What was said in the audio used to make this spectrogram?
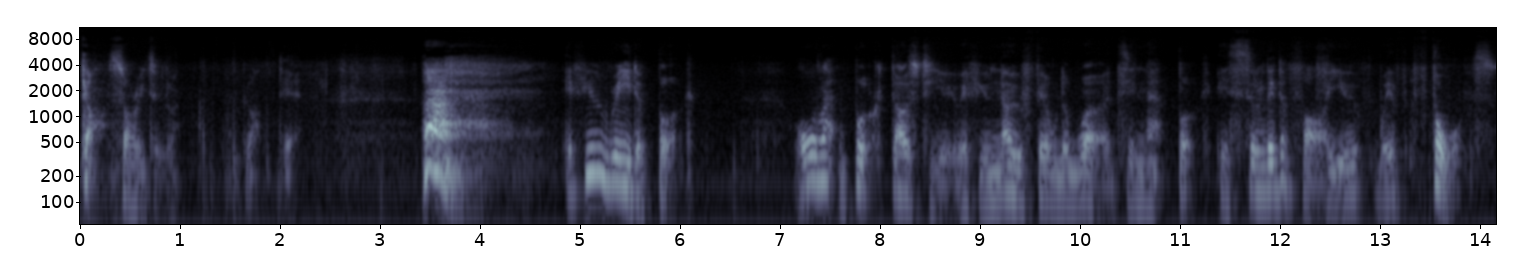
God, sorry, Tula. God, dear. Ah, if you read a book, all that book does to you, if you know fill the words in that book, is solidify you with thoughts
